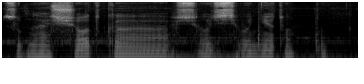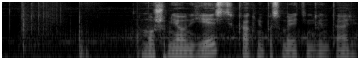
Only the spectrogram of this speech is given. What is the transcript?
Зубная щетка. Все, здесь его нету. Может, у меня он есть? Как мне посмотреть инвентарь?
